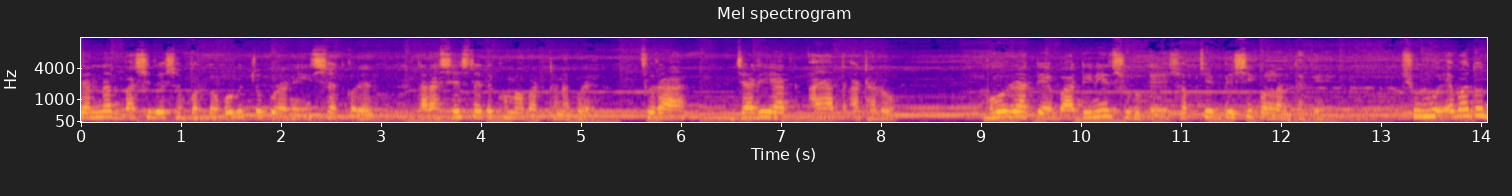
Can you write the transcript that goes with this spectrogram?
জান্নাতবাসীদের সম্পর্কে পবিত্র কোরআনে ইরশাদ করেন। তারা শেষ রাতে ক্ষমা প্রার্থনা করে। সূরা জারিয়াত আয়াত আঠারো। ভোর রাতে বা দিনের শুরুতে সবচেয়ে বেশি কল্যাণ থাকে। শুধু এবাদত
